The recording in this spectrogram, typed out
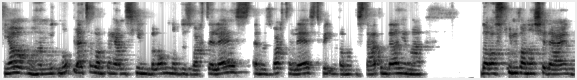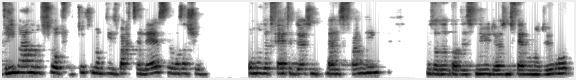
ja, we gaan moeten opletten, want we gaan misschien belanden op de zwarte lijst. En de zwarte lijst, ik weet niet of dat nog bestaat in België, maar dat was toen van als je daar drie maanden of zo op vertoefde op die zwarte lijst, dat was als je onder de 50.000 Belgische frank ging. Dus dat, dat is nu 1500 euro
